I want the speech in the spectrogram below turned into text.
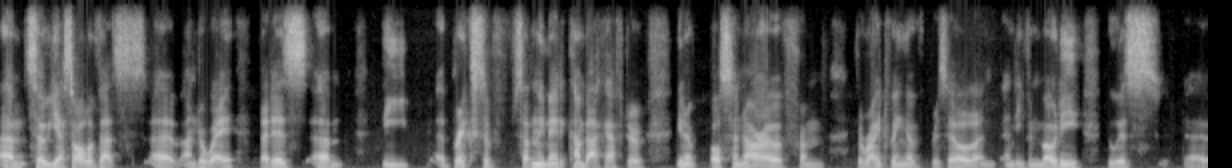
Um, so yes, all of that's uh, underway. That is. Um, the uh, BRICS have suddenly made a comeback after, you know, Bolsonaro from the right wing of Brazil and, and even Modi, who is uh,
